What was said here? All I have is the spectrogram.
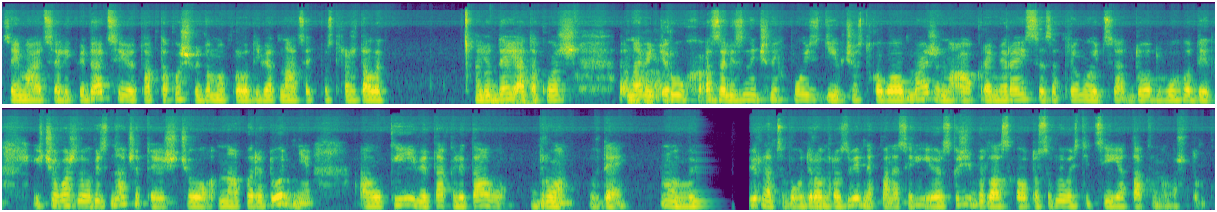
займаються ліквідацією. Так, також відомо про 19 постраждалих людей, а також навіть рух залізничних поїздів частково обмежено, а окремі рейси затримуються до двох годин. І що важливо відзначити, що напередодні у Києві так літав дрон в день. Ну, ймовірно, це був дрон-розвідник, пане Сергію. Розкажіть, будь ласка, от особливості цієї атаки, на вашу думку.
